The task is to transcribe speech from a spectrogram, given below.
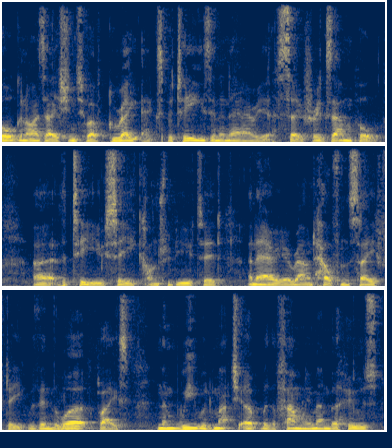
organisations who have great expertise in an area. So, for example, uh, the TUC contributed an area around health and safety within the workplace, and then we would match it up with a family member whose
